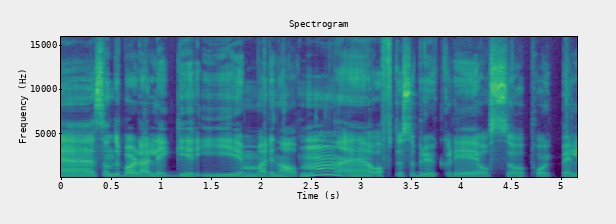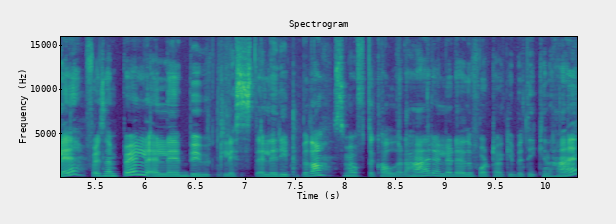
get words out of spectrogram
eh, som du bare da legger i marinaden. Eh, ofte så bruker de også pork belly, f.eks., eller buklist eller ribbe, da, som vi ofte kaller det her, eller det du får tak i butikken her.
